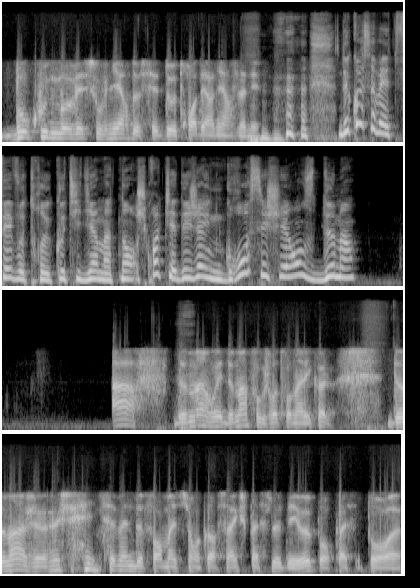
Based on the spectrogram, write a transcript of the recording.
beaucoup de mauvais souvenirs de ces deux, trois dernières années. de quoi ça va être fait votre quotidien maintenant? Je crois qu'il y a déjà une grosse échéance demain. Ah, demain, oui, demain, il faut que je retourne à l'école. Demain, j'ai une semaine de formation encore. C'est vrai que je passe le DE pour, pour euh,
